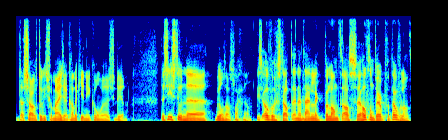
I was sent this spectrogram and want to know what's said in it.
Dat zou toch iets voor mij zijn. Kan ik hier niet komen studeren? Dus die is toen uh, bij ons aan de slag gegaan. Die is overgestapt en uiteindelijk beland als uh, hoofdontwerper van Toverland.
